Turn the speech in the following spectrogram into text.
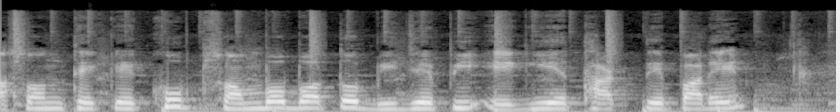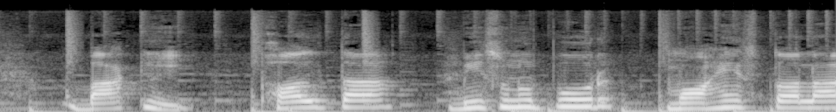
আসন থেকে খুব সম্ভবত বিজেপি এগিয়ে থাকতে পারে। বাকি ফলতা, বিষ্ণুপুর, মহেশতলা,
